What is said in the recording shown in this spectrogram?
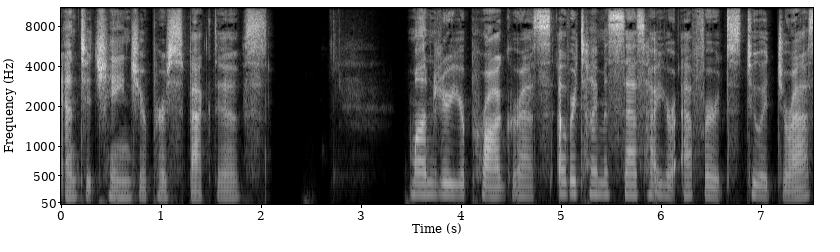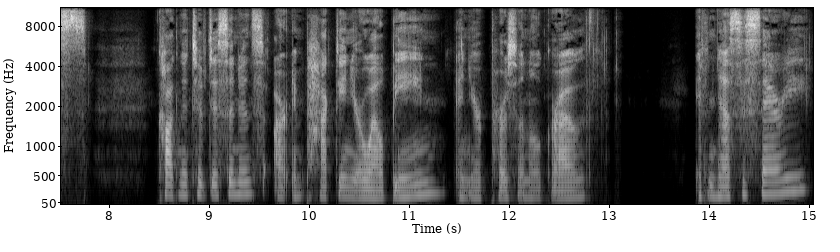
and to change your perspectives. Monitor your progress. Over time, assess how your efforts to address cognitive dissonance are impacting your well being and your personal growth. If necessary,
